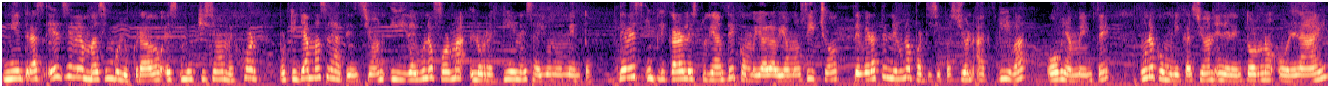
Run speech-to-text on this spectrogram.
mientras él se vea más involucrado es muchísimo mejor porque llamas la atención y de alguna forma lo retienes ahí un momento. Debes implicar al estudiante, como ya lo habíamos dicho, deberá tener una participación activa, obviamente, una comunicación en el entorno online.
